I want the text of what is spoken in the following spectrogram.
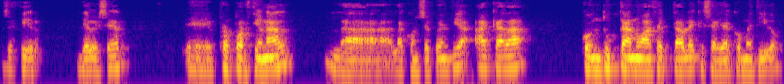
Es decir, debe ser proporcional la, consecuencia a cada conducta no aceptable que se haya cometido.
